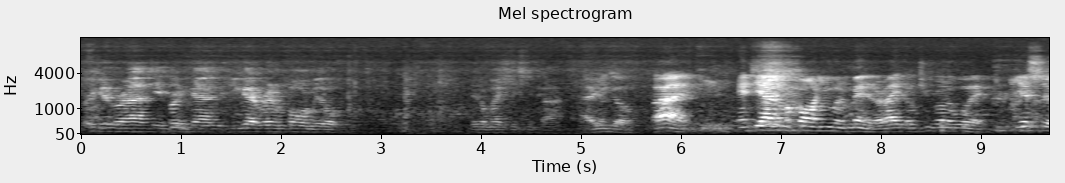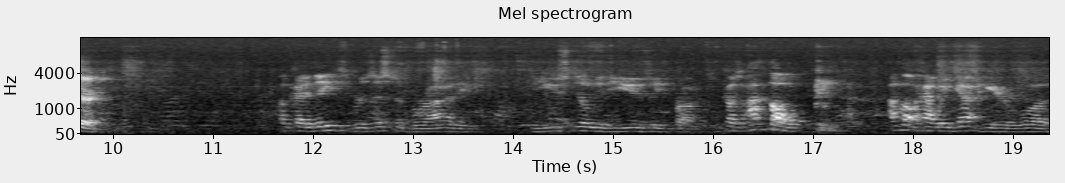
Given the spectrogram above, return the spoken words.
Pretty good variety, if you've got, if you got reniform, it'll, it'll make you some cotton. There you go. All right. NTI, I'm gonna call on you in a minute, all right? Don't you run away. Yes, sir. Okay, these resistant varieties, do you still need to use these products? Because I thought, I thought how we got here was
